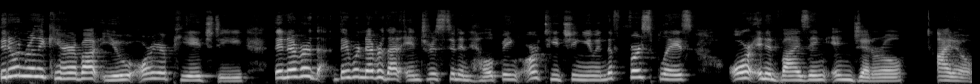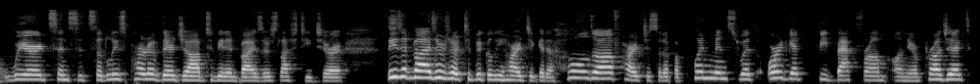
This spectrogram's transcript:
They don't really care about you or your PhD. They never they were never that interested in helping or teaching you in the first place or in advising in general. I know, weird since it's at least part of their job to be an advisor slash teacher. These advisors are typically hard to get a hold of, hard to set up appointments with, or get feedback from on your project.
